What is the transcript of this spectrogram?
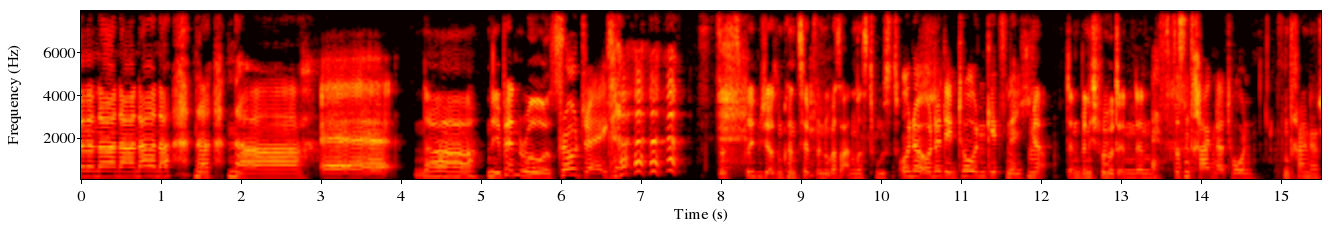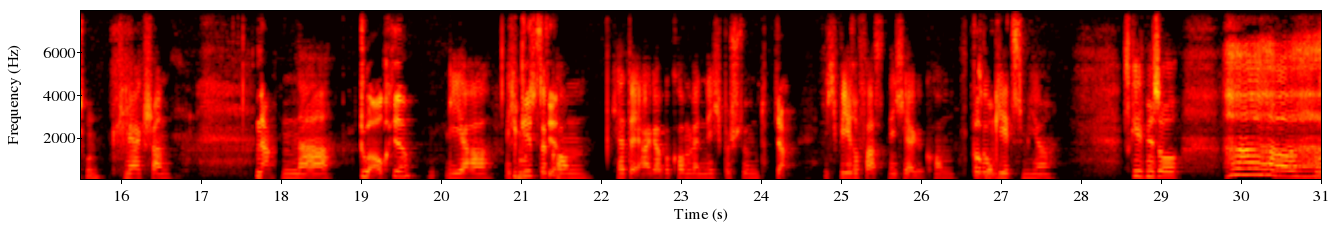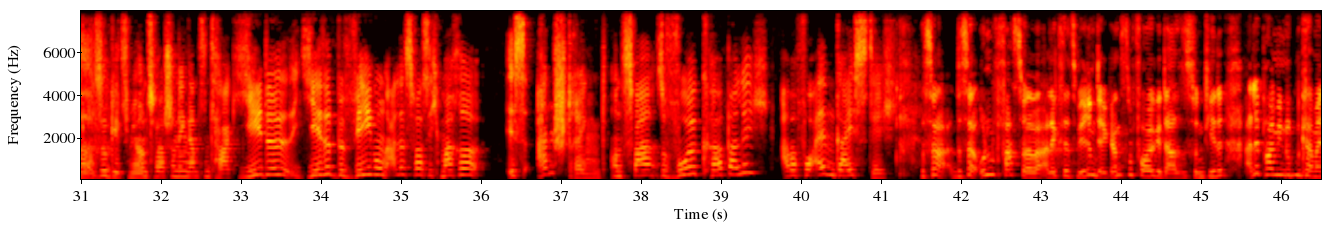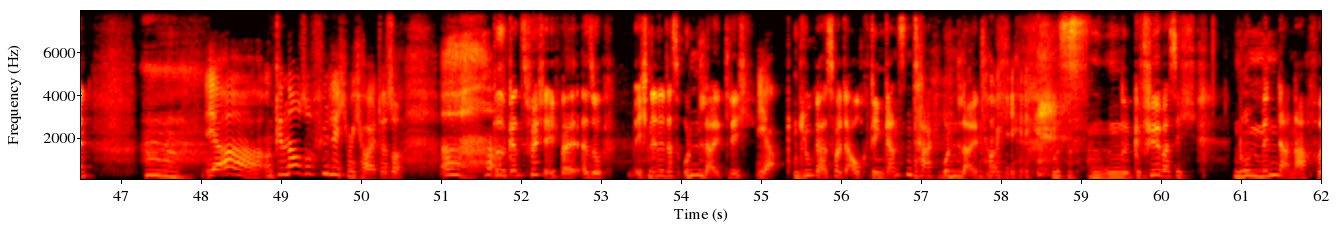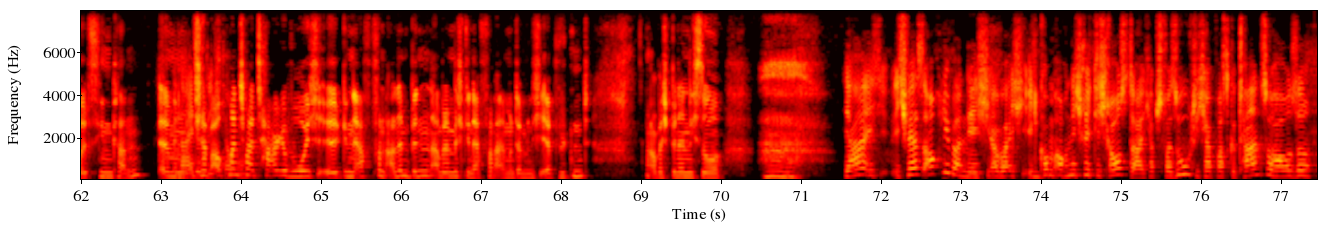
Na, na, na, na, na, na, na, na, Äh, na. Nee, Penrose. Project. Das bringt mich aus dem Konzept, wenn du was anderes tust. ohne, ohne den Ton geht's nicht. Ja, dann bin ich verwirrt, denn Es- Das ist ein tragender Ton. ist ein tragender Ton. Ich merk schon. Na, Na, du auch hier? ja, ich Wie musste dir? kommen. Ich hätte Ärger bekommen, wenn nicht, bestimmt. Ja. Ich wäre fast nicht hergekommen. So Warum? geht's mir. Es geht mir so. Ah, So geht's mir. Und zwar schon den ganzen Tag. Jede, jede Bewegung, alles, was ich mache, ist anstrengend. Und zwar sowohl körperlich, aber vor allem geistig. Das war, das war unfassbar, weil Alex jetzt während der ganzen Folge da sitzt und jede, alle paar Minuten kam ein, Ja, und genau so fühle ich mich heute. So. Das ist ganz fürchterlich, weil, also, ich nenne das unleidlich. Ja. Und Luca ist heute auch den ganzen Tag unleidlich. Oh je. Und das ist ein Gefühl, was ich nur minder nachvollziehen kann. Ähm, ich habe auch darum. manchmal Tage, wo ich äh, genervt von allem bin, aber mich genervt von allem und dann bin ich eher wütend. Aber ich bin dann nicht so. Ja, ich, ich wäre es auch lieber nicht, aber ich, ich komme auch nicht richtig raus da. Ich habe es versucht, ich habe was getan zu Hause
